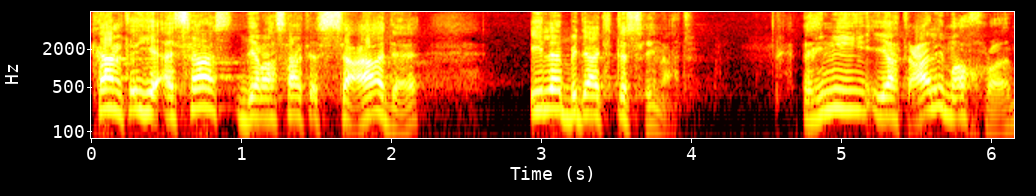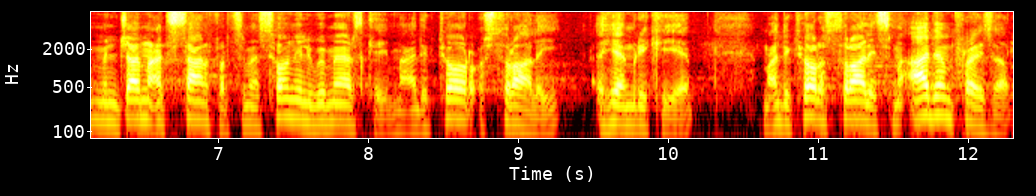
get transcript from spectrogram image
كانت هي أساس دراسات السعادة إلى بداية التسعينات. هني جات عالمه أخرى من جامعة ستانفورد اسمها سوني ليوبوميرسكي مع دكتور أسترالي هي أمريكية مع دكتور أسترالي اسمه آدم فريزر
